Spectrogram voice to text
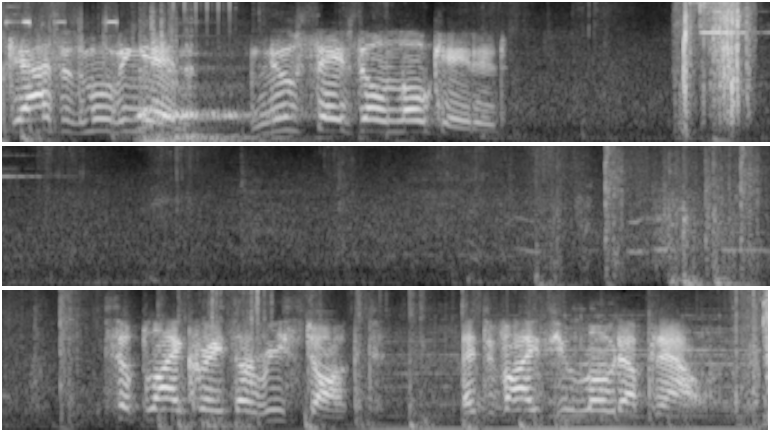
Gas is moving in. New safe zone located. Supply crates are restocked. Advise you load up now.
